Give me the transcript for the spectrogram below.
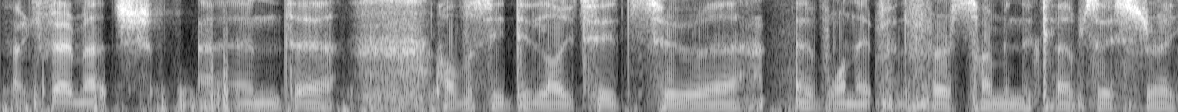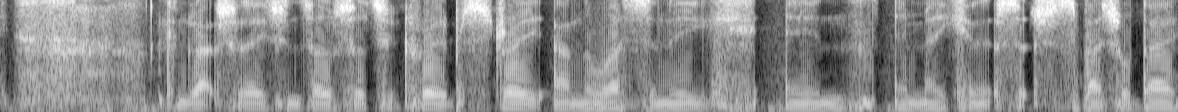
Thank you very much, and uh, obviously delighted to uh, have won it for the first time in the club's history. Congratulations also to Crib Street and the Western League in in making it such a special day.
